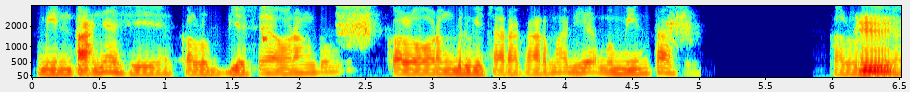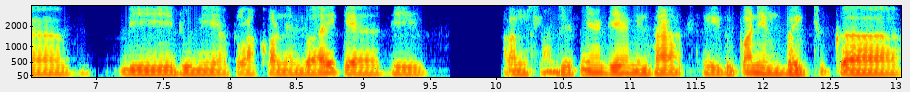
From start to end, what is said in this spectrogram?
mintanya sih kalau biasanya orang tuh kalau orang berbicara karma dia meminta sih kalau Hmm. dia di dunia kelakuannya baik ya di alam selanjutnya dia minta kehidupan yang baik juga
